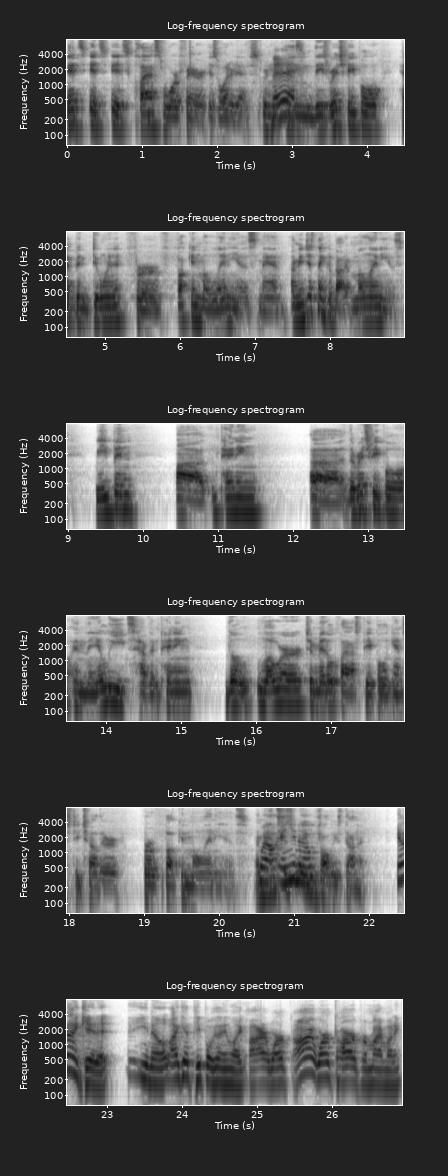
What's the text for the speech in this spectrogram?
It's it's it's class warfare is what it is. And, It is. and these rich people have been doing it for fucking millennia, man. I mean, just think about it, millennia. We've been uh, pinning uh, the rich people and the elites have been pinning the lower to middle class people against each other for fucking millennia. I Well, mean, it's and just you know- we've always done it. and I get it. You know, I get people saying like, "I worked, I worked hard for my money."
